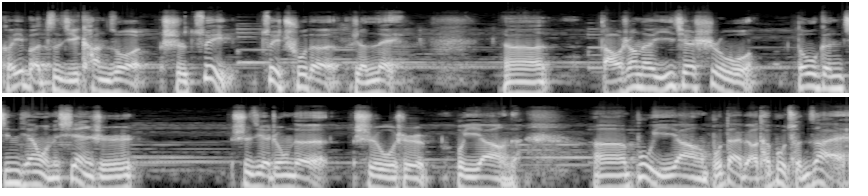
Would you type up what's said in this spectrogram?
可以把自己看作是最最初的人类，呃，岛上的一切事物都跟今天我们现实世界中的事物是不一样的，呃，不一样不代表它不存在，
